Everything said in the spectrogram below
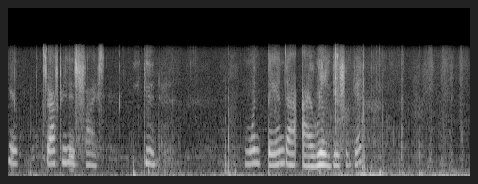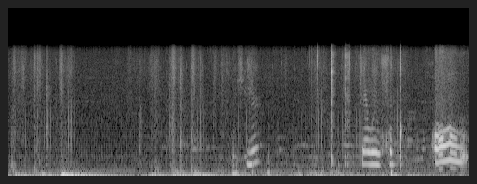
Here. So after this fives, good. One band that I really did forget. Here. Then we'll hook all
